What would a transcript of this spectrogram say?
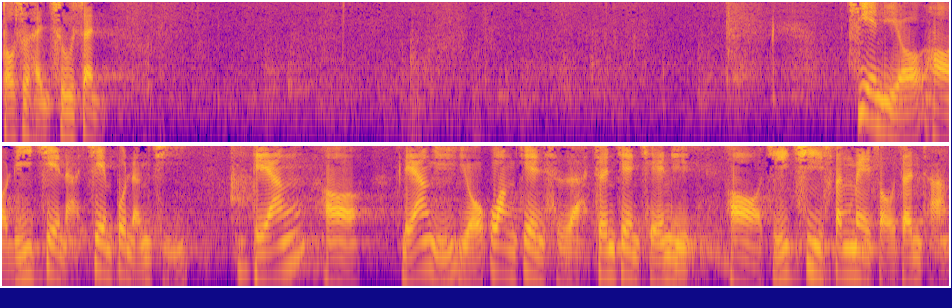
都是很殊胜。见有哦离见啊，见不能及。良哦良于有望见时啊，真见前影哦，即气生灭所增长，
